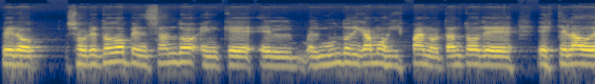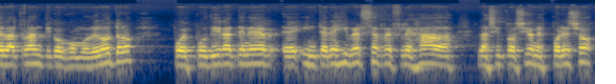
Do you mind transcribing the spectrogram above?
pero sobre todo pensando en que el, mundo, digamos, hispano, tanto de este lado del Atlántico como del otro, pues pudiera tener eh, interés y verse reflejadas las situaciones. Por eso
